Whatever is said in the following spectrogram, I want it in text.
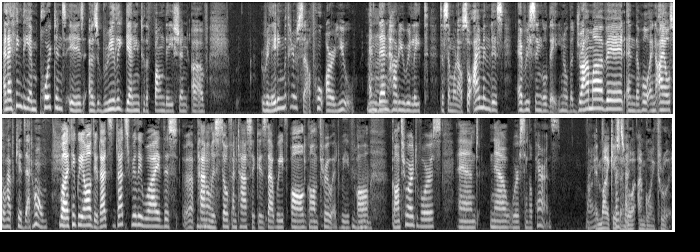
and I think the importance is as really getting to the foundation of relating with yourself. Who are you? And Mm-hmm. then how do you relate to someone else so i'm in this every single day you know the drama of it and the whole and i also have kids at home Well, I think we all do. That's that's really why this uh, panel is so fantastic. Is that we've all gone through it. We've all gone through our divorce, and now we're single parents. Right. In my case, I'm, right. going, I'm going through it.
